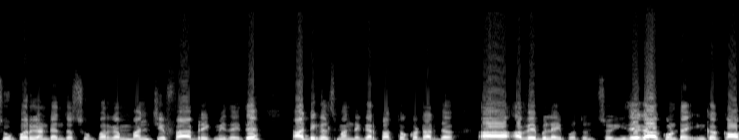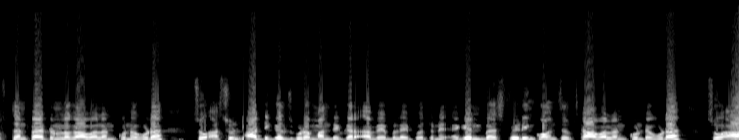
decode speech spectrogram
సూపర్గా అంటే ఎంత సూపర్గా మంచి ఫ్యాబ్రిక్ మీద అయితే ఆర్టికల్స్ మన దగ్గర ప్రతి ఒక్కటి అర్థం అవైలబుల్ అయిపోతుంది. సో ఇదే కాకుండా ఇంకా కాఫ్తన్ ప్యాటర్న్లో కావాలనుకున్నా కూడా సో అసలు ఆర్టికల్స్ కూడా మన దగ్గర అవైలబుల్ అయిపోతున్నాయి. అగైన్ బెస్ట్ ఫీడింగ్ కాన్సెప్ట్స్ కావాలనుకుంటే కూడా సో ఆ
